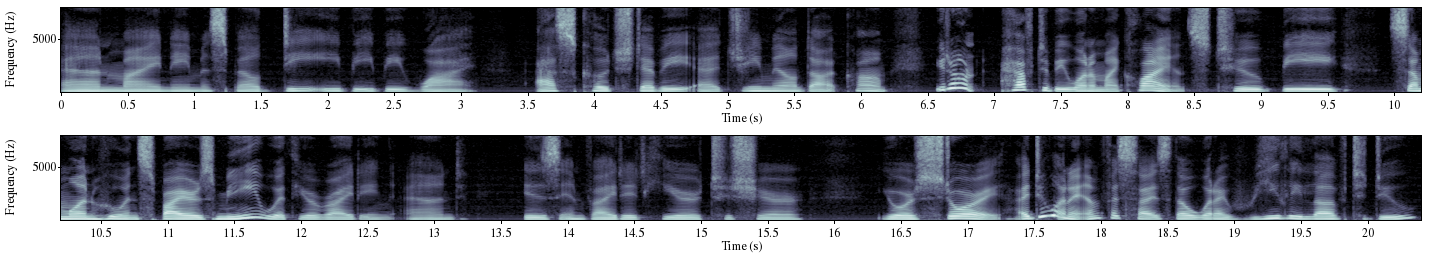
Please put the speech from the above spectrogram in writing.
And my name is spelled D E B B Y. AskCoachDebby at gmail.com. You don't have to be one of my clients to be someone who inspires me with your writing and is invited here to share your story. I do want to emphasize, though, what I really love to do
